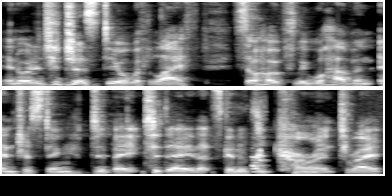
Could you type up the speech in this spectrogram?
In order to just deal with life. So hopefully we'll have an interesting debate today that's going to be current, right?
